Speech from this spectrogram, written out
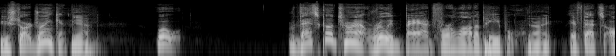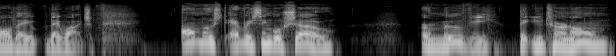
you start drinking. Yeah. Well, that's going to turn out really bad for a lot of people Right. if that's all they they watch. Almost every single show or movie that you turn on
